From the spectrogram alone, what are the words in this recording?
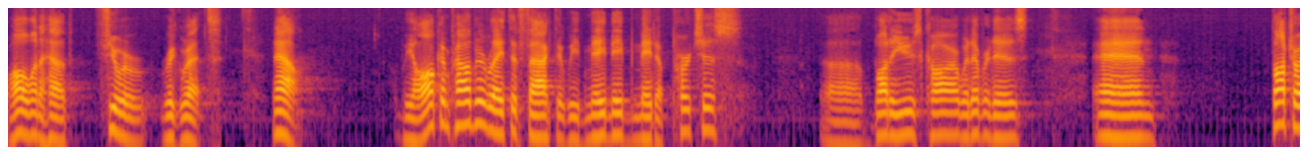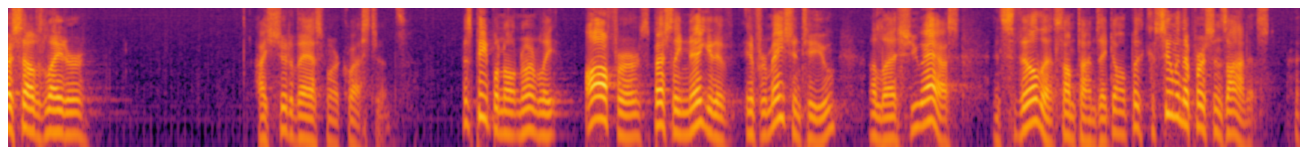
all want to have fewer regrets. Now, we all can probably relate to the fact that we've maybe made a purchase, uh, bought a used car, whatever it is, and thought to ourselves later, I should have asked more questions. Because people don't normally offer, especially negative information to you, unless you ask. And still, sometimes they don't, but assuming the person's honest.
